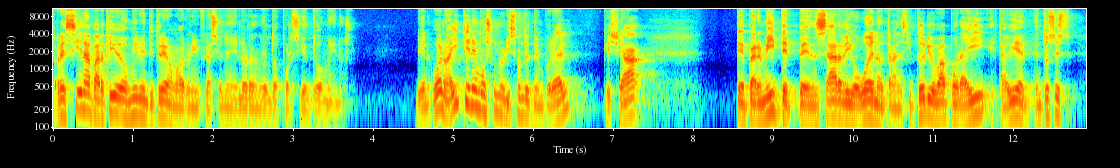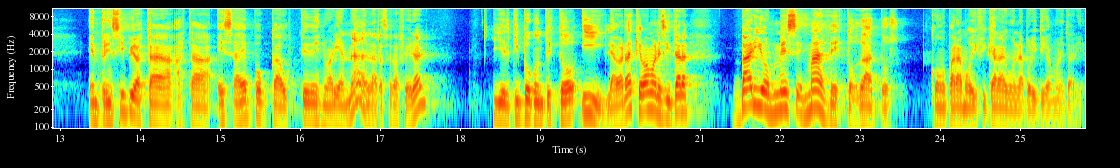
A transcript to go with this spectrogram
Recién a partir de 2023 vamos a ver una inflación en el orden del 2% o menos. Bien, bueno, ahí tenemos un horizonte temporal que ya te permite pensar, digo, bueno, transitorio va por ahí, está bien. Entonces, en principio, hasta, hasta esa época ustedes no harían nada en la Reserva Federal. Y el tipo contestó, y la verdad es que vamos a necesitar varios meses más de estos datos como para modificar algo en la política monetaria.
